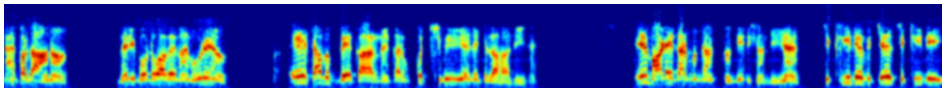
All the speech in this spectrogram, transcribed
ਮੈਂ ਪ੍ਰਧਾਨ ਹਾਂ। ਮੇਰੀ ਫੋਟੋ ਆਵੇ, ਮੈਂ ਮੂਰੇ ਹਾਂ। ਇਹ ਸਭ ਬੇਕਾਰ ਨੇ, ਕਰਮ ਕੁਝ ਵੀ ਇਹਦੇ ਚ ਲਾਹਾ ਨਹੀਂ ਹੈ ਇਹ ਮਾੜੇ ਕਰਮ ਦੀ ਨਿਸ਼ਾਨੀ ਹੈ। ਸਿੱਖੀ ਦੇ ਵਿੱਚ ਸਿੱਖੀ ਦੀ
